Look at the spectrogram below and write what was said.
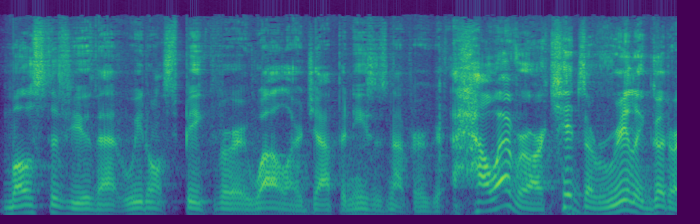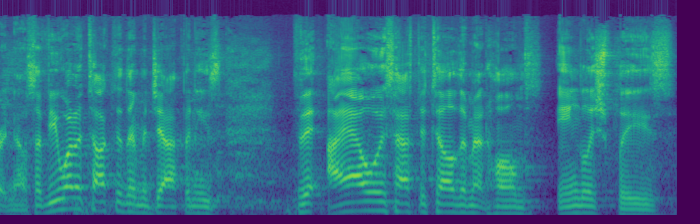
most of you that we don't speak very well. Our Japanese is not very good. However, our kids are really good right now. So if you want to talk to them in Japanese, they, I always have to tell them at home, English, please.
